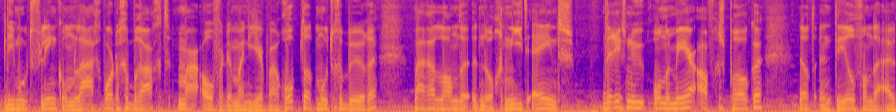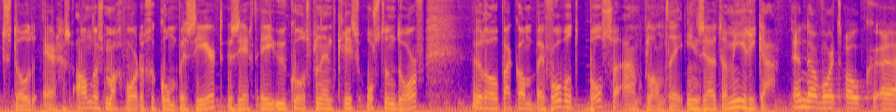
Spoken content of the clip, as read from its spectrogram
Die moet flink omlaag worden gebracht, maar over de manier waarop dat moet gebeuren... waren landen het nog niet eens. Er is nu onder meer afgesproken dat een deel van de uitstoot ergens anders mag worden gecompenseerd, zegt EU-correspondent Chris Ostendorf. Europa kan bijvoorbeeld bossen aanplanten in Zuid-Amerika. En daar wordt ook uh,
